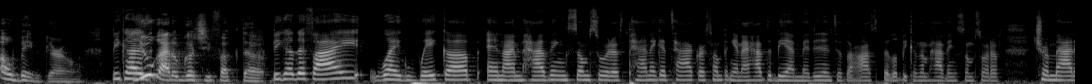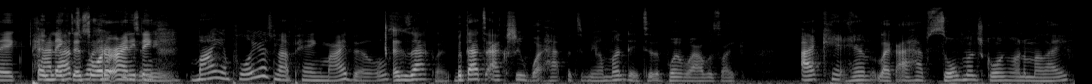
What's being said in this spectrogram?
"Oh, baby girl, because you got to get you fucked up." Because if I like wake up and I'm having some sort of panic attack or something and I have to be admitted into the hospital because I'm having some sort of traumatic panic disorder or anything, my employer's not paying my bills. Exactly. But that's actually what happened to me on Monday to the point where I was like, I can't handle like I have so much going on in my life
